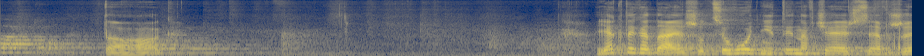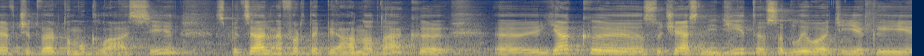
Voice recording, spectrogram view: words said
Барток. Так. Як ти гадаєш, от сьогодні ти навчаєшся вже в четвертому класі, спеціальне фортепіано, так? Е, е, Як е, сучасні діти, особливо ті, які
